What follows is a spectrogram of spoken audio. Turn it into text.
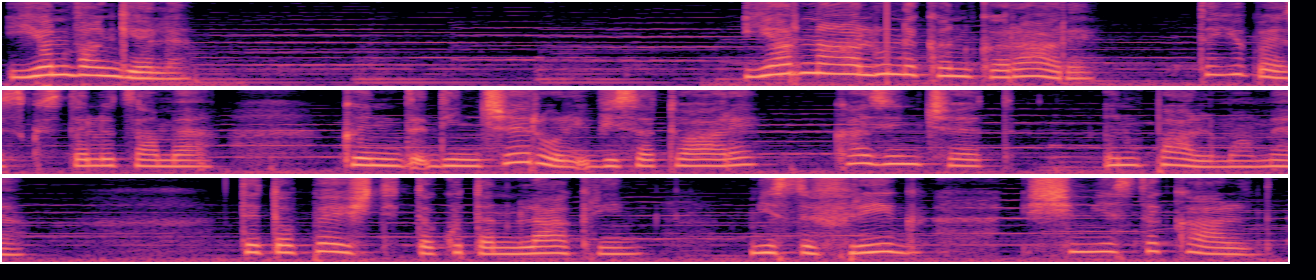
Ion Vanghele Iarna alunecă în cărare, te iubesc, steluța mea, când din ceruri visătoare cazi încet în palma mea. Te topești tăcută în lacrimi, mi-este frig și mi-este cald –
